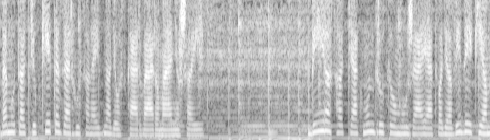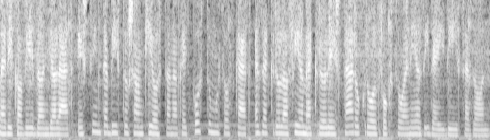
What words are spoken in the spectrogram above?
bemutatjuk 2021 nagy Oscar várományosait. Díjazhatják Mundrucó múzsáját vagy a vidéki Amerika védangyalát, és szinte biztosan kiosztanak egy posztumusz oszkárt, ezekről a filmekről és sztárokról fog szólni az idei díjszezon.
